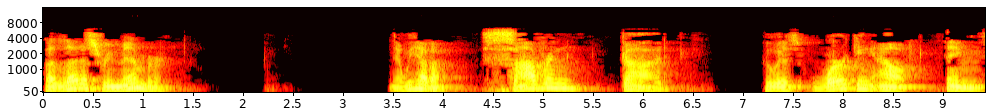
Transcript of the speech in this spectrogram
But let us remember that we have a sovereign God who is working out things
